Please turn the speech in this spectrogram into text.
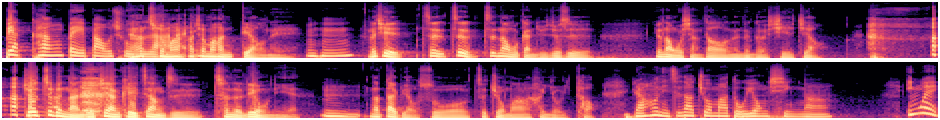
啪康被爆出来。他舅妈，他舅妈很屌呢。嗯哼，而且这这这让我感觉就是，又让我想到了那个邪教，就这个男的竟然可以这样子撑了六年。嗯，那代表说这舅妈很有一套。然后你知道舅妈多用心吗？因为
